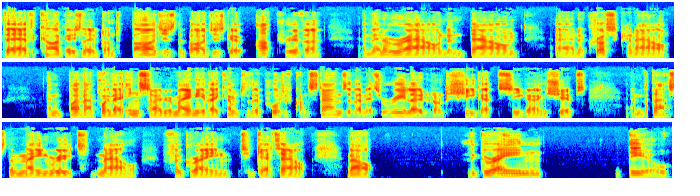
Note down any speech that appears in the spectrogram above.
There, the cargo is loaded onto barges. The barges go upriver and then around and down and across a canal. And by that point, they're inside Romania. They come to the port of Constanza. Then it's reloaded onto seagoing ships. And that's the main route now for grain to get out. Now, the grain deal,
